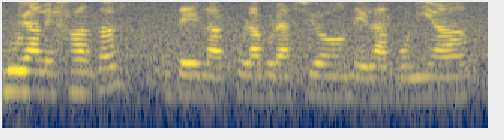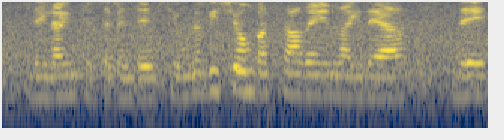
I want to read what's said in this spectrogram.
muy alejada de la colaboración, de la armonía, de la interdependencia, una visión basada en la idea de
